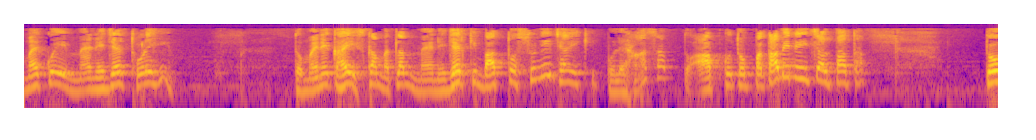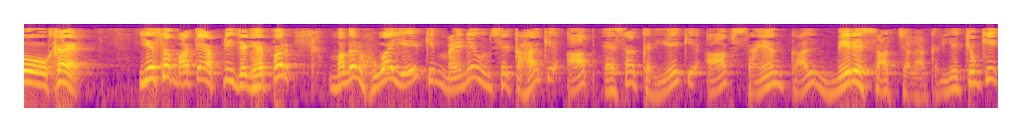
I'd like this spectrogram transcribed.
मैं कोई मैनेजर थोड़े ही तो मैंने कहा, इसका मतलब मैनेजर की बात तो सुनी जाएगी। बोले हाँ साहब तो आपको तो पता भी नहीं चल पाता। तो खैर, ये सब बातें अपनी जगह पर, मगर हुआ ये कि मैंने उनसे कहा कि आप ऐसा करिए कि आप सायंकाल मेरे साथ चला करिए, क्योंकि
